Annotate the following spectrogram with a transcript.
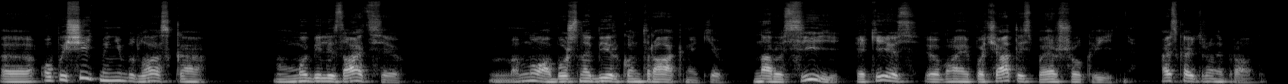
е, опишіть мені, будь ласка, мобілізацію, ну або ж набір контрактників на Росії, який ось е, має початись 1 квітня. Хай скажуть неправду.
